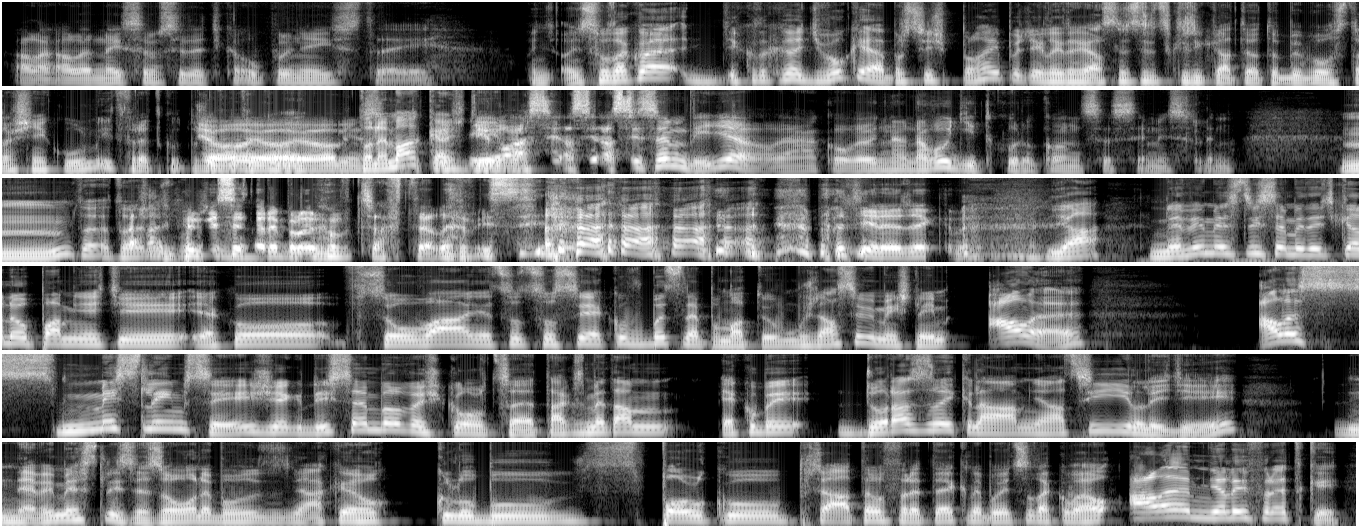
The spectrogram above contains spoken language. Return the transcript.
ale, ale nejsem si teďka úplně jistý. Oni, oni jsou takové, jako takové divoké a prostě šplhají po těch lidech. Já jsem si vždycky říkal, to by bylo strašně cool mít protože Jo, to, jo, takové, jo. to nemá každý. Jo, asi, asi, asi jsem viděl nějakou, na, na vodítku dokonce si myslím. Hmm, to, to je Takže si to nebylo jenom třeba v televizi. to ti neřeknu. Já nevím, jestli se mi teďka do paměti jako vsouvá něco, co si jako vůbec nepamatuju, možná si vymýšlím, ale ale myslím si, že když jsem byl ve školce, tak jsme tam jakoby dorazili k nám nějací lidi, nevím jestli ze zoo nebo z nějakého klubu, spolku, přátel fretek nebo něco takového, ale měli fretky.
